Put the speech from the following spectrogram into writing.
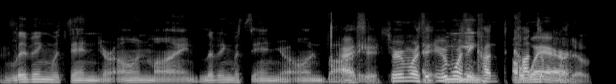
Mhm. living within your own mind, living within your own body. i see so you're more, th- you're more think con- aware. contemplative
